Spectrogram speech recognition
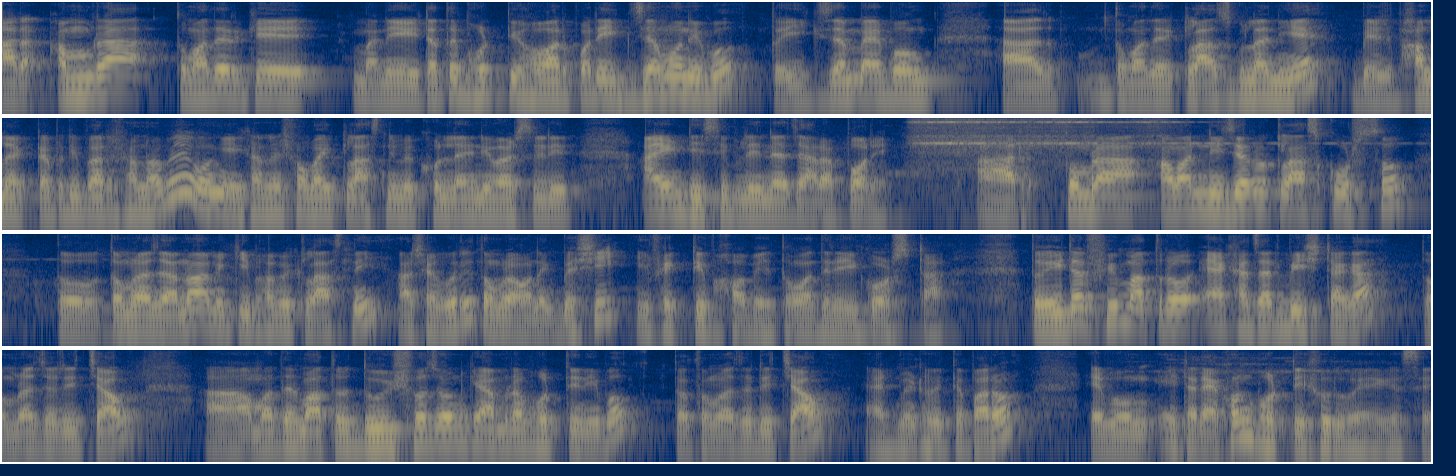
আর আমরা তোমাদেরকে মানে এটাতে ভর্তি হওয়ার পরে এক্সামও নিব। তো এক্সাম এবং তোমাদের ক্লাসগুলো নিয়ে বেশ ভালো একটা প্রিপারেশন হবে এবং এখানে সবাই ক্লাস নেবে খুলনা ইউনিভার্সিটির আইন ডিসিপ্লিনে যারা পড়ে। আর তোমরা আমার নিজেরও ক্লাস করছ তো তোমরা জানো আমি কীভাবে ক্লাস নিই। আশা করি তোমরা অনেক বেশি ইফেক্টিভ হবে তোমাদের এই কোর্সটা তো এটার ফি মাত্র এক হাজার বিশ টাকা। তোমরা যদি চাও আমাদের মাত্র দুইশো জনকে আমরা ভর্তি নিব। তো তোমরা যদি চাও অ্যাডমিট হইতে পারো। এবং এটার এখন ভর্তি শুরু হয়ে গেছে।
